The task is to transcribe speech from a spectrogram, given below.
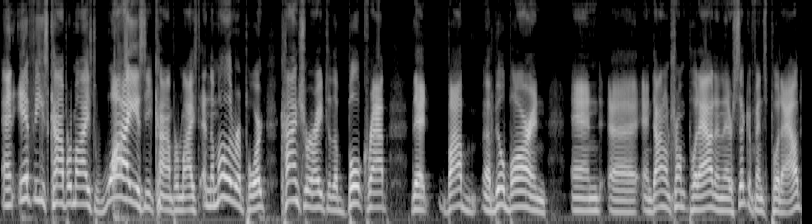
And if he's compromised, why is he compromised? And the Mueller report, contrary to the bullcrap that Bob, uh, Bill Barr, and and uh, and Donald Trump put out and their sycophants put out,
